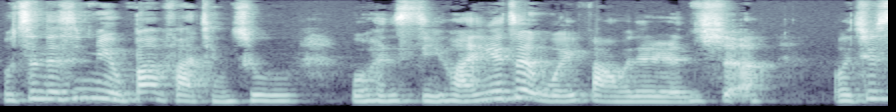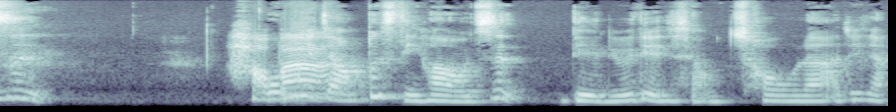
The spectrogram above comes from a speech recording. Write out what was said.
我真的是没有办法讲出我很喜欢，因为这违反我的人设。我就是好吧我没有？讲不喜欢，我是脸有点小抽啦，就讲，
